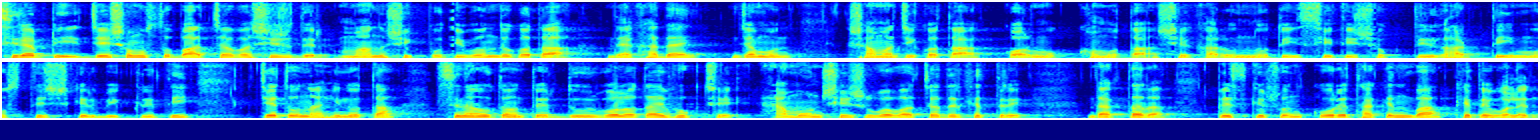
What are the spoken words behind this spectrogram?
সিরাপটি যে সমস্ত বাচ্চা বা শিশুদের মানসিক প্রতিবন্ধকতা দেখা দেয়, যেমন সামাজিকতা, কর্মক্ষমতা, শেখার উন্নতি, স্মৃতিশক্তির ঘাটতি, মস্তিষ্কের বিকৃতি চেতনাহীনতা, স্নায়ুতন্ত্রের দুর্বলতায় ভুগছে এমন শিশু বা বাচ্চাদের ক্ষেত্রে ডাক্তাররা প্রেসক্রিপশন করে থাকেন বা খেতে বলেন।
